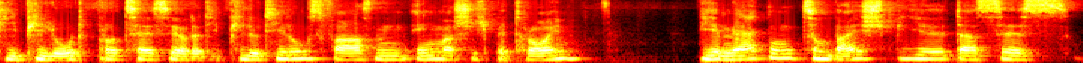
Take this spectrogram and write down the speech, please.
die Pilotprozesse oder die Pilotierungsphasen engmaschig betreuen. Wir merken zum Beispiel, dass es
